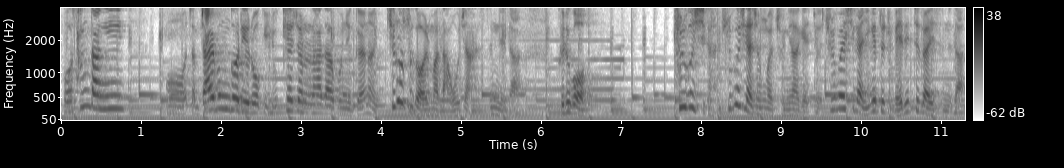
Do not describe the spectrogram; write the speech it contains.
어, 상당히 어, 좀 짧은 거리로 6회전을 하다 보니까는 키로수가 얼마 나오지 않습니다. 그리고 출근 시간, 출근 시간 정말 중요하겠죠. 출근 시간 이게 또 좀 메리트가 있습니다.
